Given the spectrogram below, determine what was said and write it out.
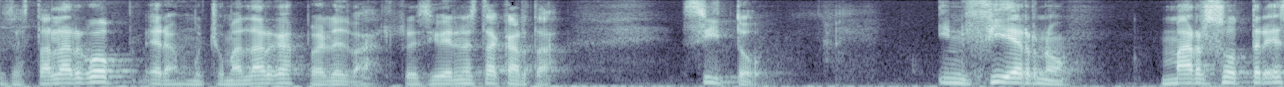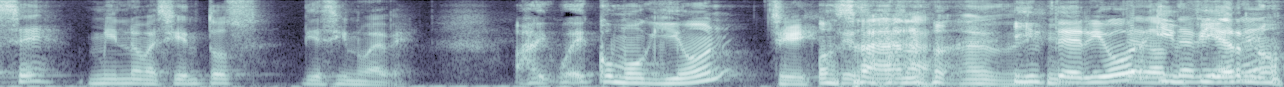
sea, está largo, era mucho más larga, pero les va. Recibieron esta carta. Cito, Infierno, marzo 13, 1919. Ay, güey, ¿como guion? Sí. O Sí, sea, sí, no- sí. ¿De interior, ¿De dónde infierno.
